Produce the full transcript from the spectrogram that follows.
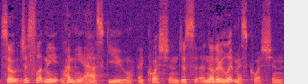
So just let me, let me ask you a question, just another litmus question.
